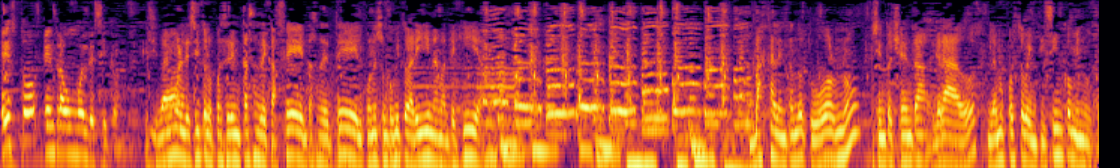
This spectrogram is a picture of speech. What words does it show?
Esto entra a un moldecito. Que si no hay moldecito lo puedes hacer en tazas de café, en tazas de té, le pones un poquito de harina, mantequilla. Vas calentando tu horno, 180 grados, le hemos puesto 25 minutos.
